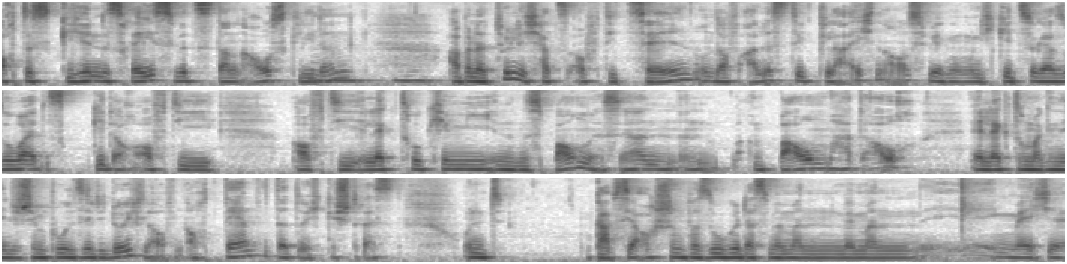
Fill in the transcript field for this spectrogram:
auch das Gehirn des Rehs wird es dann ausgliedern. Mhm. Aber natürlich hat es auf die Zellen und auf alles die gleichen Auswirkungen. Und ich gehe sogar so weit, es geht auch auf die, auf die Elektrochemie des Baumes. Ja. Ein, ein Baum hat auch elektromagnetische Impulse, die durchlaufen. Auch der wird dadurch gestresst. Und gab es ja auch schon Versuche, dass wenn man, wenn man irgendwelche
